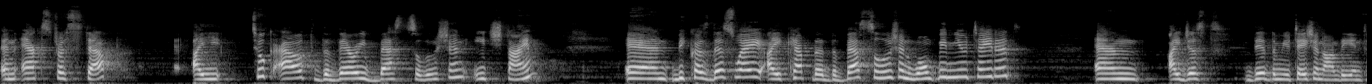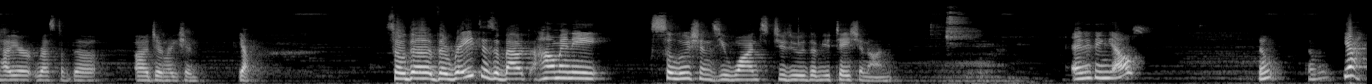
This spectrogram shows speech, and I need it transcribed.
an extra step. I took out the very best solution each time. And because this way I kept that the best solution won't be mutated. And I just did the mutation on the entire rest of the uh, generation. Yeah. So the, the rate is about how many solutions you want to do the mutation on. Anything else? No? no? Yeah.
